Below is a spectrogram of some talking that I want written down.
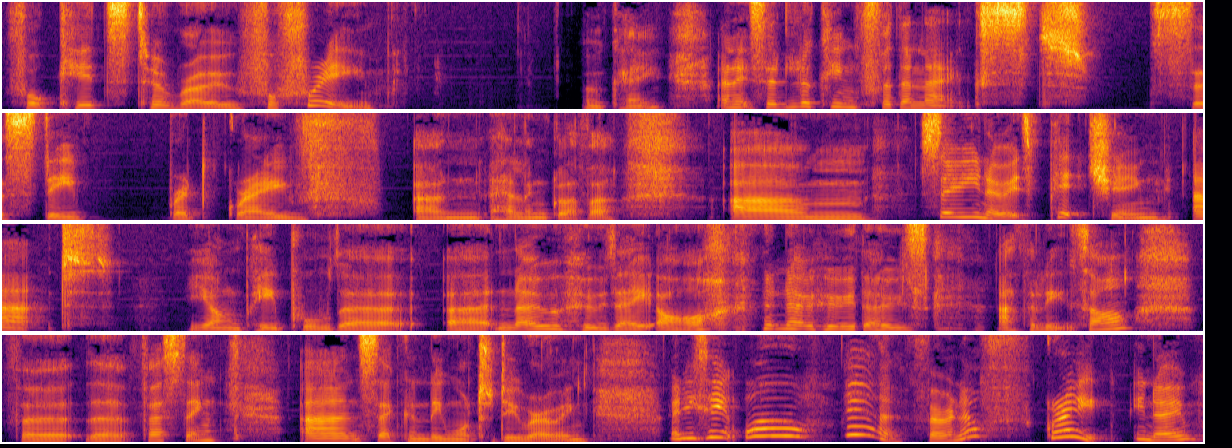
for kids to row for free. Okay. And it said, looking for the next Sir Steve Redgrave and Helen Glover. Um, so, you know, it's pitching at young people that uh, know who they are, know who those athletes are for the first thing, and secondly, want to do rowing. And you think, well, yeah, fair enough, great, you know,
